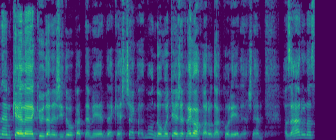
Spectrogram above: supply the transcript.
nem kell elküldeni zsidókat, nem érdekes, csak mondom, hogyha esetleg akarod, akkor érdemes, nem. Az áron az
